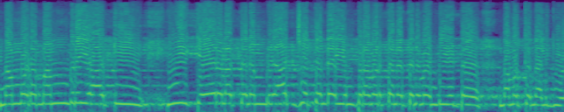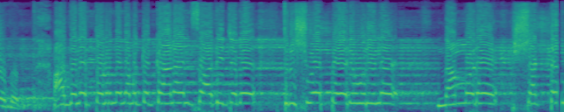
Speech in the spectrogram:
നമ്മുടെ മന്ത്രിയാക്കി ഈ കേരളത്തിനും രാജ്യത്തിന്റെയും പ്രവർത്തനത്തിന് വേണ്ടിയിട്ട് നമുക്ക് നൽകിയത്. അതിനെ തുടർന്ന് നമുക്ക് കാണാൻ സാധിച്ചത് തൃശൂർ പേരൂരിൽ നമ്മുടെ ശക്തൻ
